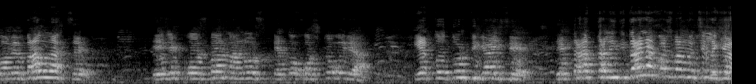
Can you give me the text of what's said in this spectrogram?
তবে ভালো লাগছে। এই যে কসবার মানুষ এত কষ্ট কইরা এত দূর থেকে আইছে একটা হাততালি দিতাই না কসবার মানুষের লেখা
